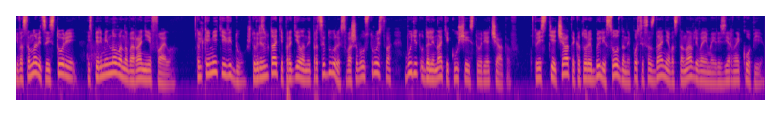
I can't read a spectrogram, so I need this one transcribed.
и восстановится история из переименованного ранее файла. Только имейте в виду, что в результате проделанной процедуры с вашего устройства будет удалена текущая история чатов. То есть те чаты, которые были созданы после создания восстанавливаемой резервной копии.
